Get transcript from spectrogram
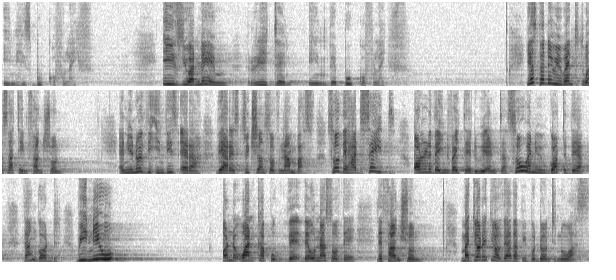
in His book of life. Is your name written in the book of life? Yesterday, we went to a certain function. And you know, the, in this era, there are restrictions of numbers. So they had said, only the invited will enter. So when we got there, thank God, we knew on one couple, the, the owners of the, the function. Majority of the other people don't know us.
